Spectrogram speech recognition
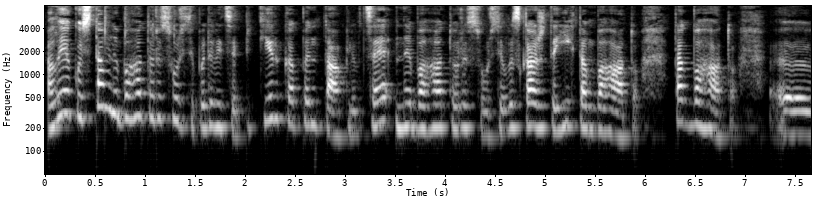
Але якось там небагато ресурсів. Подивіться, п'ятірка пентаклів це небагато ресурсів. Ви скажете, їх там багато. Так багато. Е,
